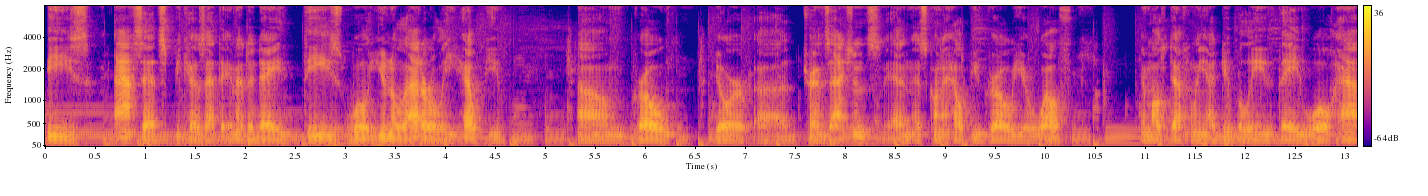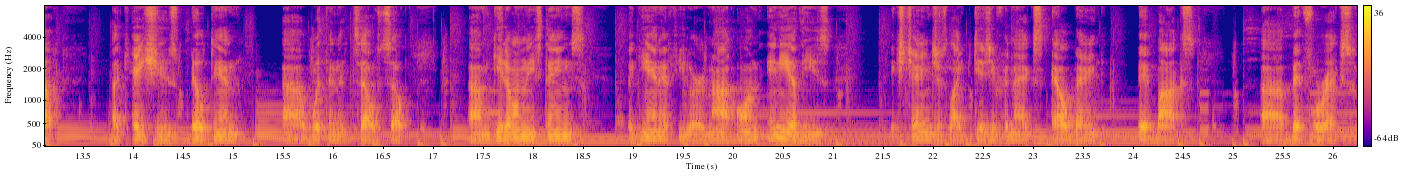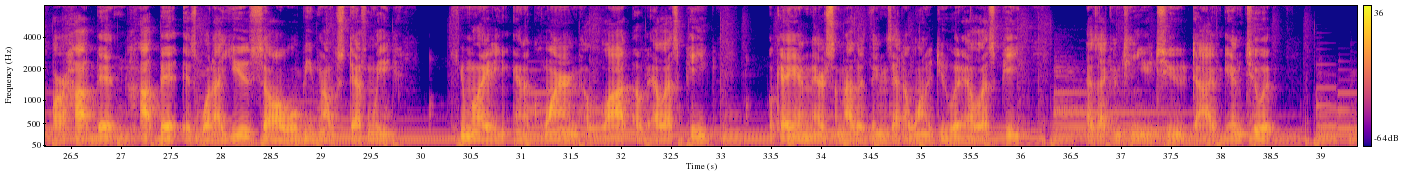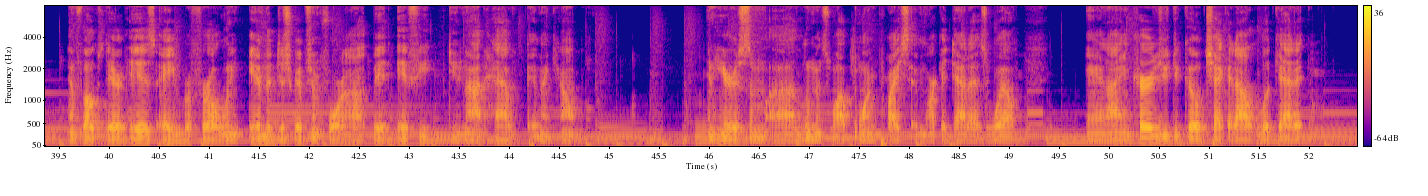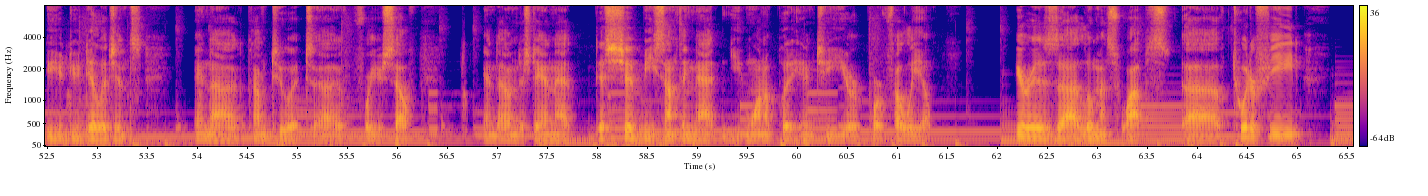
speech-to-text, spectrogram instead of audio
these assets because at the end of the day, these will unilaterally help you um, grow your uh, transactions and it's going to help you grow your wealth. And most definitely, I do believe they will have a cashews built in uh, within itself. So um, get on these things. Again, if you are not on any of these exchanges like DigiFinex, LBank, Bitbox, uh, Bitforex, or Hotbit, Hotbit is what I use. So I will be most definitely accumulating and acquiring a lot of LSP. Okay, and there's some other things that I want to do with LSP as I continue to dive into it. And folks, there is a referral link in the description for Hotbit if you do not have an account. And here is some uh, Lumen Swap coin price and market data as well. And I encourage you to go check it out, look at it, do your due diligence, and uh, come to it uh, for yourself. And understand that this should be something that you want to put into your portfolio. Here is uh, Lumen Swap's uh, Twitter feed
